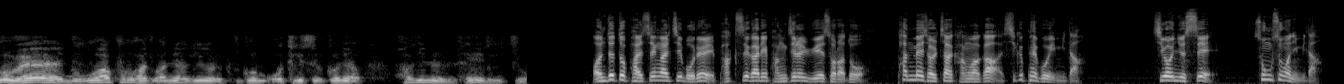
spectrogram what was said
그왜 누구 앞으로 가져왔냐 이걸 그럼 어떻게 쓸 거냐 확인을 해야 되겠죠. 언제 또 발생할지 모를 박스갈이 방지를 위해서라도 판매 절차 강화가 시급해 보입니다. 지원 뉴스 송승원입니다.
